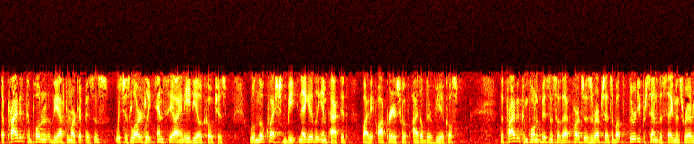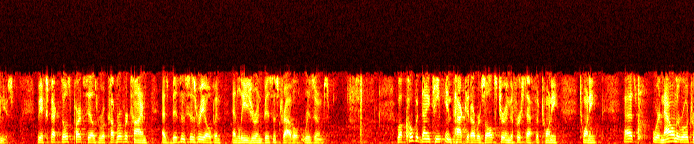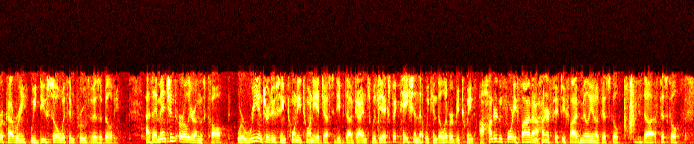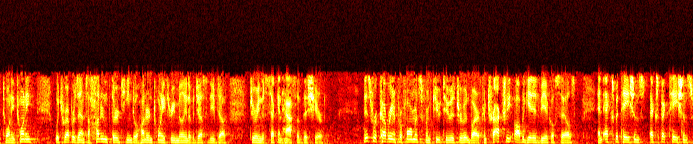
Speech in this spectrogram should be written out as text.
The private component of the aftermarket business, which is largely MCI and ADL coaches, will no question be negatively impacted by the operators who have idled their vehicles. The private component business of that parts business represents about 30% of the segment's revenues. We expect those parts sales will recover over time as businesses reopen and leisure and business travel resumes. While COVID-19 impacted our results during the first half of 2020, as we're now on the road to recovery, we do so with improved visibility. As I mentioned earlier on this call, we're reintroducing 2020 adjusted EBITDA guidance with the expectation that we can deliver between 145 million and 155 million of fiscal fiscal 2020, which represents 113 million-123 million of adjusted EBITDA during the second half of this year. This recovery in performance from Q2 is driven by our contractually obligated vehicle sales and expectations expectations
